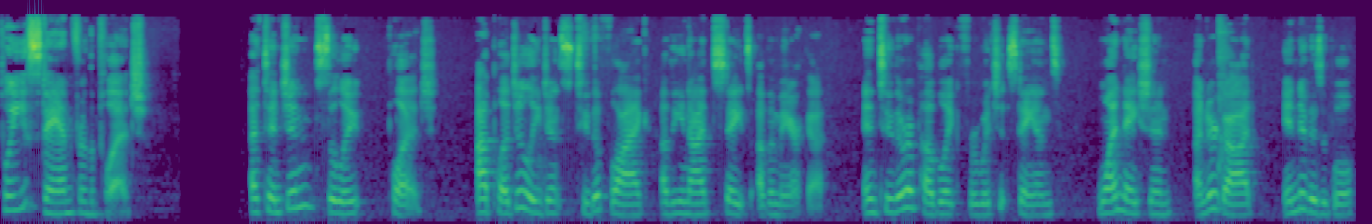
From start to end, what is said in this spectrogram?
Please stand for the pledge. Attention, salute, pledge. I pledge allegiance to the flag of the United States of America and to the republic for which it stands, one nation, under God, indivisible,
